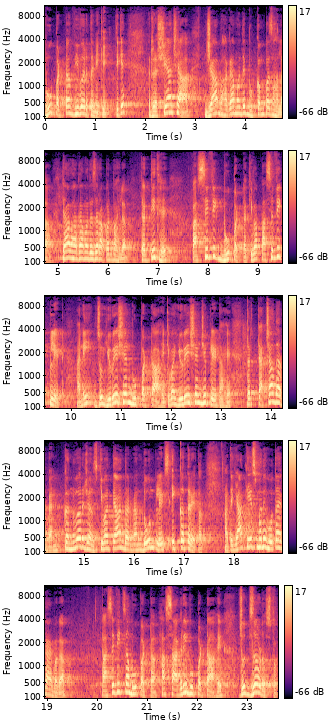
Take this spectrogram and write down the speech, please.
भूपट्ट विवर्तनिकी ठीक आहे? रशियाच्या ज्या भागामध्ये भूकंप झाला त्या भागामध्ये जर आपण पाहिलं तर तिथे पॅसिफिक भूपट्ट किंवा पॅसिफिक प्लेट आणि जो युरेशियन भूपट्ट आहे किंवा युरेशियन जी प्लेट आहे तर त्याच्या दरम्यान कन्व्हर्जन्स किंवा त्या दरम्यान दोन प्लेट्स एकत्र येतात. आता या केसमध्ये होत आहे काय बघा? पॅसिफिकचा भूपट्ट हा सागरी भूपट्ट आहे जो जड असतो.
